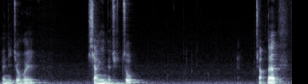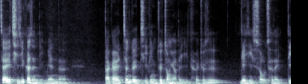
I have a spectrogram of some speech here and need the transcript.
那你就会相应的去做。好，那在奇迹课程里面呢，大概针对疾病最重要的一课就是练习手册的第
